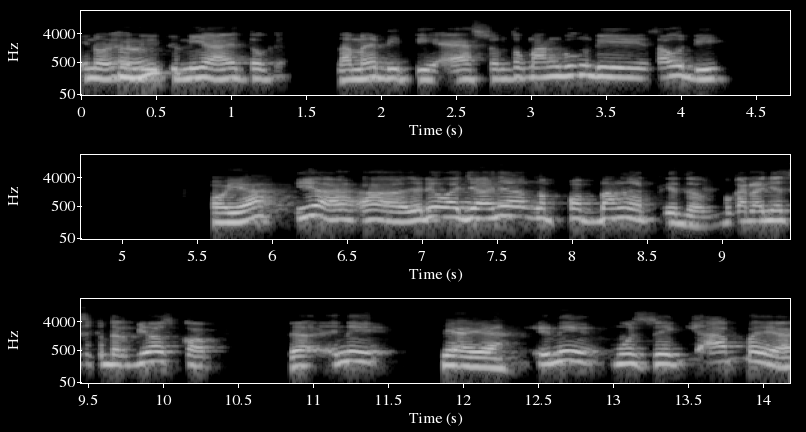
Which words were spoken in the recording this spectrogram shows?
Indonesia hmm. di dunia itu namanya BTS untuk manggung di Saudi. Oh ya? Iya, uh, jadi wajahnya ngepop banget gitu, bukan hanya sekedar bioskop. Da, ini Iya, iya. Ini musik apa ya?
